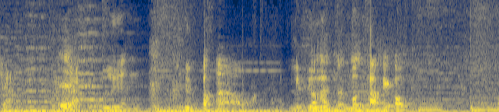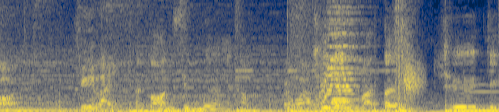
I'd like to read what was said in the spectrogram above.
อยากเอ๊ะอยากรู้เรื่องหรือเปล่า หรือก็อาจจะมีบังคับให้เขา ก่อนชื่ออะไรแต่ก่อนสิบเมืองนะครับ แปลว่าอะไรชื่อเล่นว่าเติ้ลชื่อจริง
